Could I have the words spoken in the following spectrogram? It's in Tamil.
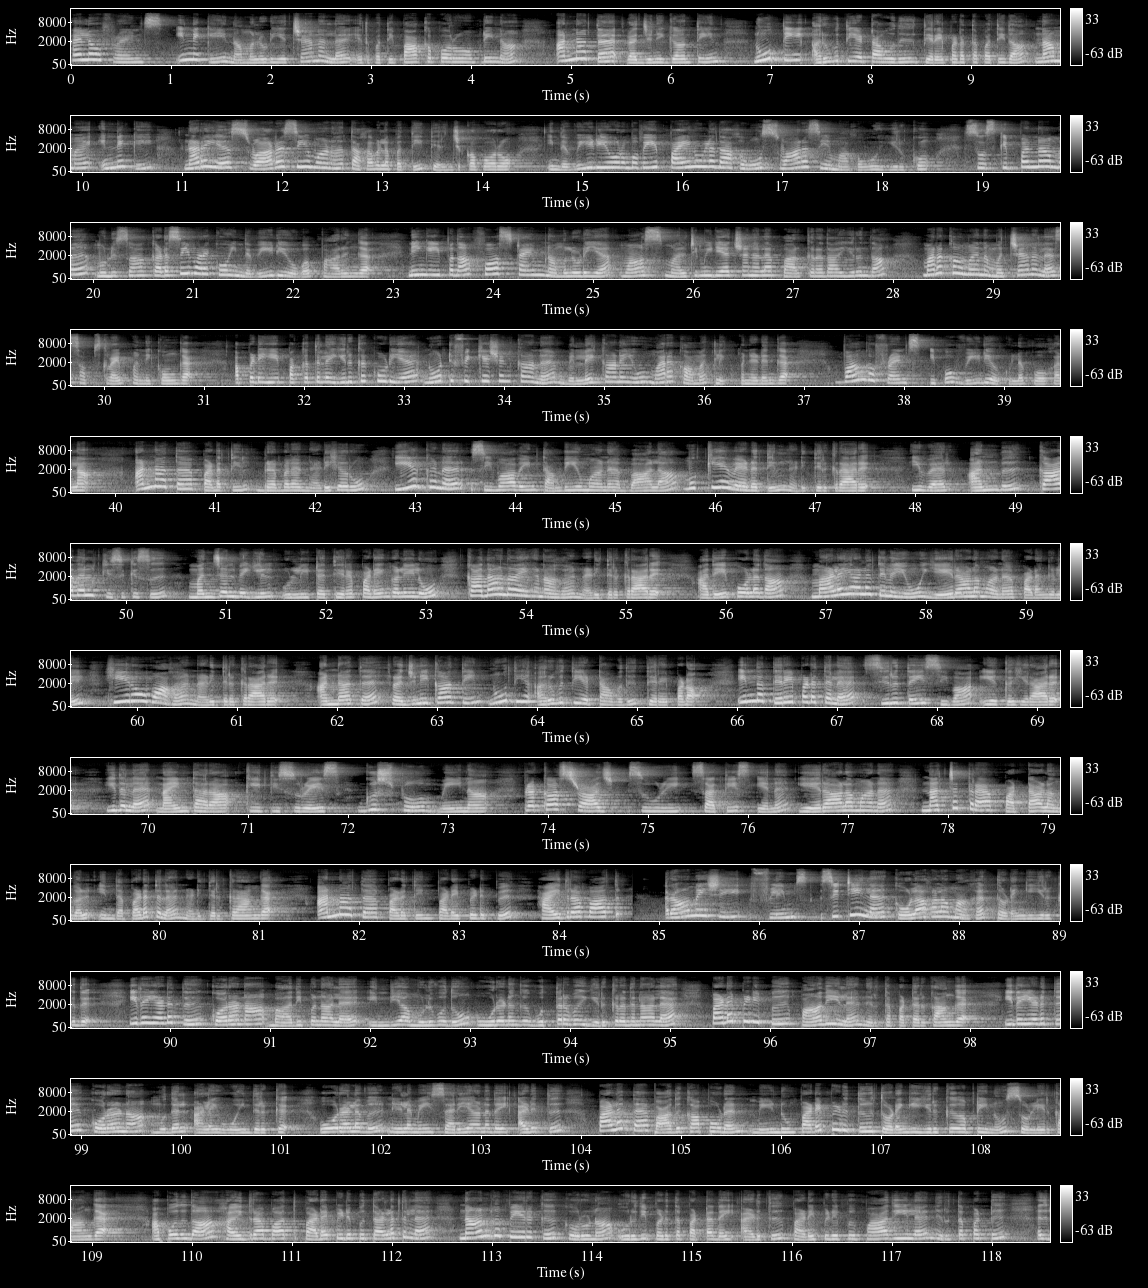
ஹலோ ஃப்ரெண்ட்ஸ் இன்றைக்கி நம்மளுடைய சேனலில் எதை பற்றி பார்க்க போகிறோம் அப்படின்னா அண்ணாத்த ரஜினிகாந்தின் நூற்றி அறுபத்தி எட்டாவது திரைப்படத்தை பற்றி தான் நாம் இன்றைக்கி நிறைய சுவாரஸ்யமான தகவலை பற்றி தெரிஞ்சுக்க போகிறோம் இந்த வீடியோ ரொம்பவே பயனுள்ளதாகவும் சுவாரஸ்யமாகவும் இருக்கும். ஸோ ஸ்கிப் பண்ணாமல் முழுசாக கடைசி வரைக்கும் இந்த வீடியோவை பாருங்கள் நீங்கள் இப்போ தான் ஃபர்ஸ்ட் டைம் நம்மளுடைய மாஸ் மல்டிமீடியா சேனலை பார்க்குறதா இருந்தால் மறக்காமல் நம்ம சேனலை சப்ஸ்கிரைப் பண்ணிக்கோங்க. அப்படியே பக்கத்தில் இருக்கக்கூடிய நோட்டிஃபிகேஷனுக்கான பெல்லைக்கானையும் மறக்காமல் கிளிக் பண்ணிடுங்க. வாங்க ஃப்ரெண்ட்ஸ் இப்போது வீடியோக்குள்ளே போகலாம். அண்ணாத்த படத்தில் பிரபல நடிகரும் இயக்குனர் சிவாவின் தம்பியுமான பாலா முக்கிய வேடத்தில் நடித்திருக்கிறாரு. இவர் அன்பு காதல் கிசுகிசு மஞ்சள் வெயில் உள்ளிட்ட திரைப்படங்களிலும் கதாநாயகனாக நடித்திருக்கிறாரு. அதே போல தான் மலையாளத்திலையும் ஏராளமான படங்களில் ஹீரோவாக நடித்திருக்கிறாரு. அண்ணாத்த ரஜினிகாந்தின் நூற்றி அறுபத்தி எட்டாவது திரைப்படம். இந்த திரைப்படத்தில் சிறுத்தை சிவா இயக்குகிறாரு. இதில் நயன்தாரா கீர்த்தி சுரேஷ் குஷ்பு மீனா பிரகாஷ் ராஜ் சூரி சதீஷ் என ஏராளமான நட்சத்திர பட்டாளங்கள் இந்த படத்தில் நடித்திருக்கிறாங்க. அண்ணாத்த படத்தின் படைப்பிடிப்பு ஹைதராபாத் ராமேஷி ஃபிலிம்ஸ் சிட்டியில் கோலாகலமாக தொடங்கி இருக்குது இதையடுத்து கொரோனா பாதிப்புனால இந்தியா முழுவதும் ஊரடங்கு உத்தரவு இருக்கிறதுனால படப்பிடிப்பு பாதியில் நிறுத்தப்பட்டிருக்காங்க. இதையடுத்து கொரோனா முதல் அலை ஓய்ந்திருக்கு. ஓரளவு நிலைமை சரியானதை அடுத்து பலத்த பாதுகாப்புடன் மீண்டும் படைப்பிடித்து தொடங்கி இருக்கு அப்படின்னு சொல்லியிருக்காங்க. அப்போதுதான் ஹைதராபாத் படப்பிடிப்பு தளத்தில் நான்கு பேருக்கு கொரோனா உறுதிப்படுத்தப்பட்டதை அடுத்து படப்பிடிப்பு பாதியில் நிறுத்தப்பட்டு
